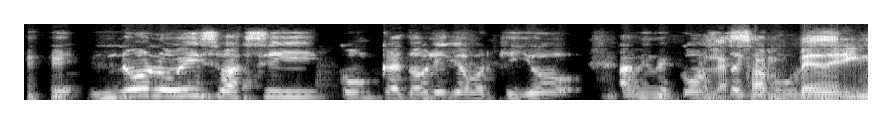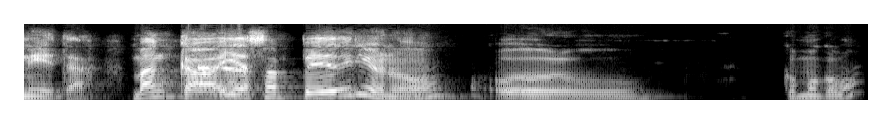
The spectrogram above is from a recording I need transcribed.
eh, no lo hizo así con Católica porque yo, a mí me consta la San Pedrineta. ¿Van ya San Pedro o no? ¿Cómo, cómo?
